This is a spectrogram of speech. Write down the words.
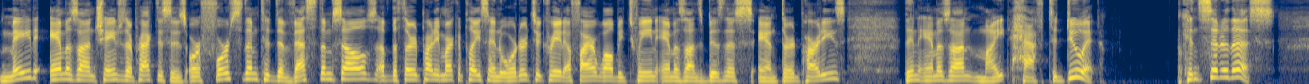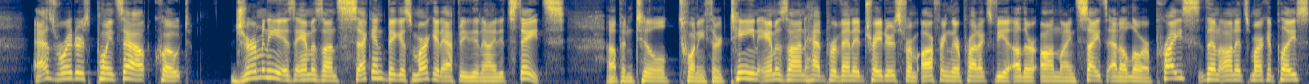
made Amazon change their practices or forced them to divest themselves of the third party marketplace in order to create a firewall between Amazon's business and third parties, then Amazon might have to do it. Consider this. As Reuters points out, quote, Germany is Amazon's second biggest market after the United States. Up until 2013, Amazon had prevented traders from offering their products via other online sites at a lower price than on its marketplace,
